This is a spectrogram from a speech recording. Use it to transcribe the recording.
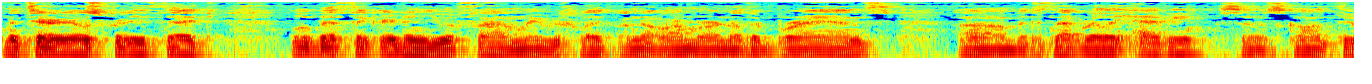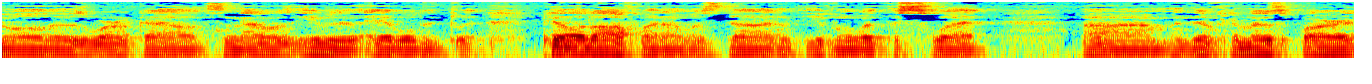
material is pretty thick, a little bit thicker than you would find maybe for like Under Armour and other brands. Um, but it's not really heavy, so it's gone through all those workouts, and I was even able to peel it off when I was done, even with the sweat. Um, and then for the most part,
